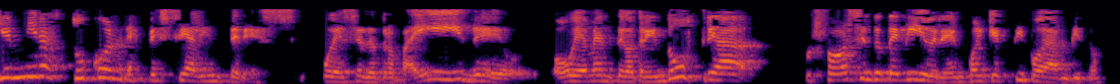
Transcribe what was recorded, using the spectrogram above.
¿quién miras tú con especial interés? Puede ser de otro país, de obviamente otra industria. Por favor, siéntete libre en cualquier tipo de ámbito.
